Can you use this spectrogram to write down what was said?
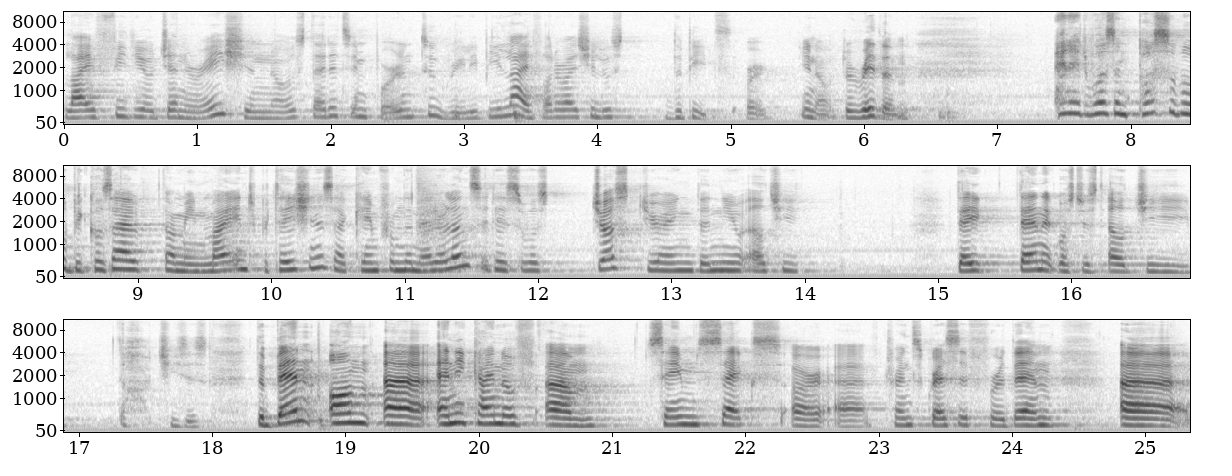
live video generation knows that it's important to really be live. Otherwise, you lose the beat or, you know, the rhythm. And it wasn't possible because I, I mean, my interpretation is I came from the Netherlands. It is, was just during the new LG, they, then it was just LG, oh, Jesus. The ban on uh, any kind of um, same sex or uh, transgressive for them, uh,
